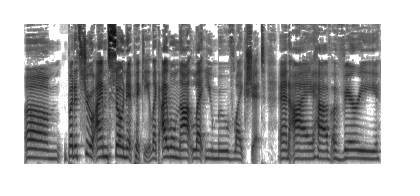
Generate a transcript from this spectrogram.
Um, but it's true. I'm so nitpicky. Like I will not let you move like shit. And I have a very,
